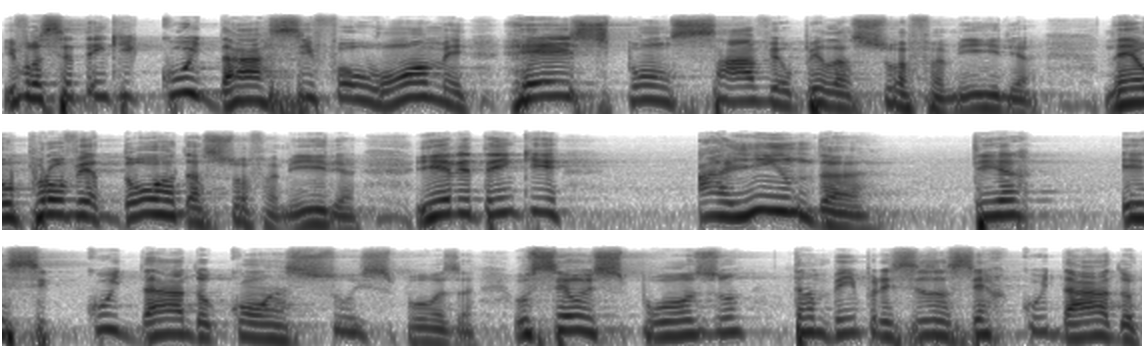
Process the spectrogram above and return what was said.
E você tem que cuidar, se for o homem, responsável pela sua família, né, o provedor da sua família. E ele tem que ainda ter esse cuidado com a sua esposa. O seu esposo também precisa ser cuidado.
